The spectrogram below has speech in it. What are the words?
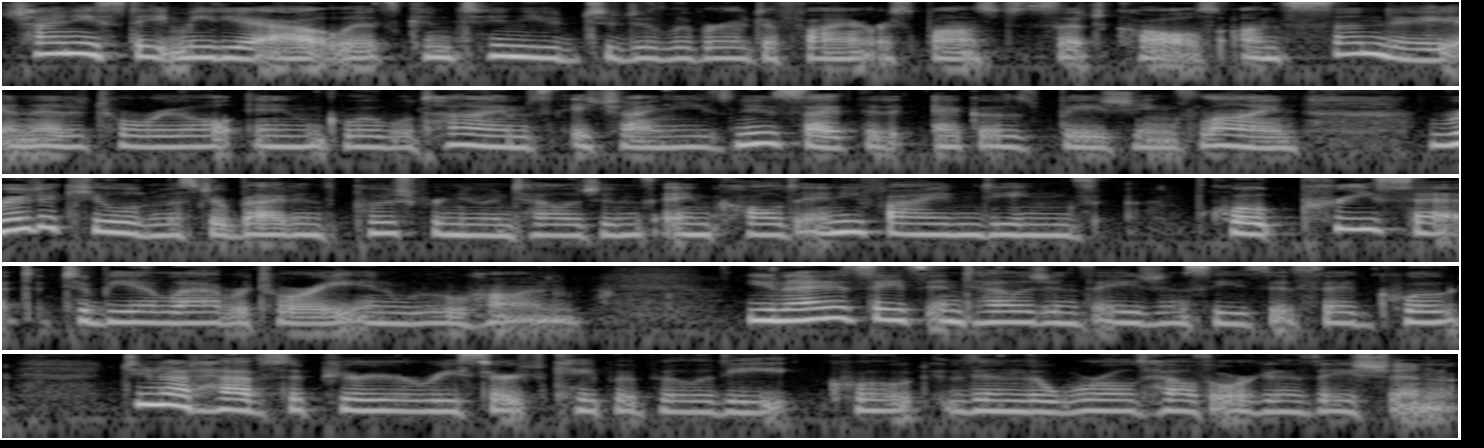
Chinese state media outlets continued to deliver a defiant response to such calls. On Sunday, an editorial in Global Times, a Chinese news site that echoes Beijing's line, ridiculed Mr. Biden's push for new intelligence and called any findings, quote, preset to be a laboratory in Wuhan. United States intelligence agencies, it said, quote, do not have superior research capability, quote, than the World Health Organization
